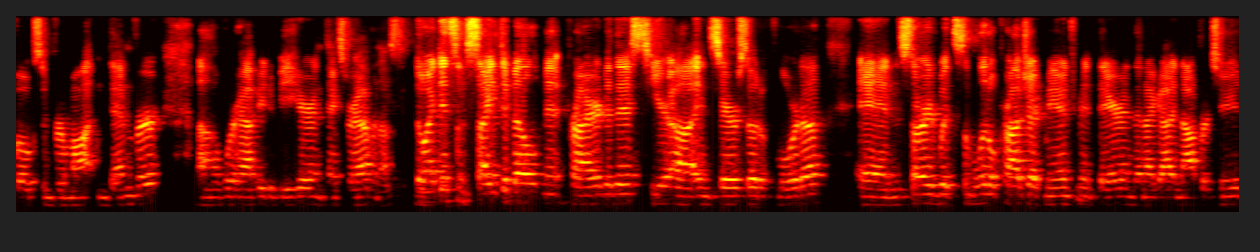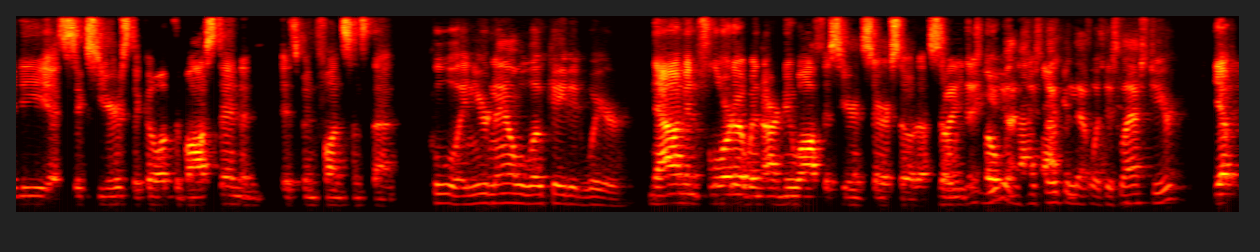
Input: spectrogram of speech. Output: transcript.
folks in Vermont and Denver. Uh, we're happy to be here, and thanks for having us. So I did some site development prior to this here uh, in Sarasota, Florida, and started with some little project management there, and then I got an opportunity at six years to go up to Boston, and it's been fun since then. Cool. And you're now located where? Now I'm in Florida with our new office here in Sarasota. So right. you guys just opened that what this last year? Yep.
